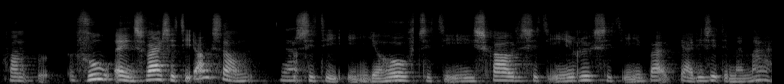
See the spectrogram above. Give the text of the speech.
Van, voel eens, waar zit die angst dan? Zit die in je hoofd, zit die in je schouders, zit die in je rug, zit die in je buik? Ja, die zit in mijn maag.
